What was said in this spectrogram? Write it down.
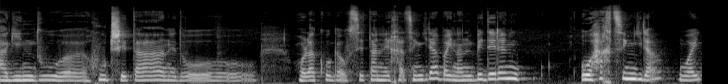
agindu uh, hutsetan edo holako gauzetan lehatzen gira, baina bederen ohartzen gira, uai,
